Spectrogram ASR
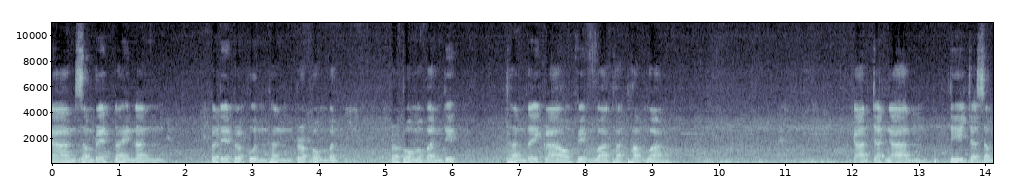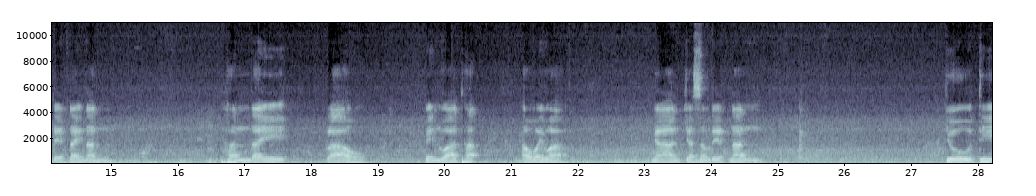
งานสำเร็จได้นั้นพระเดชพระคุณท่านพระพรหมบัณพระพรหมบัณฑิต ท่านได้กล่าวเป็นวาทธรรมว่า การจัดงานที่จะสำเร็จได้นั้น ท่านได้กล่าวเป็นวาทะเอาไว้ว่า งานจะสำเร็จนั้น อยู่ที่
